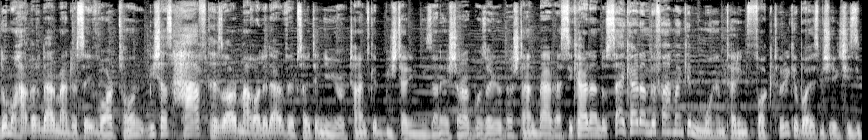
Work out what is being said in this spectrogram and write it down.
دو محقق در مدرسه وارتون بیش از 7000 مقاله در وبسایت نیویورک تایمز که بیشترین میزان اشتراک گذاری رو داشتند بررسی کردند و سعی کردند بفهمند که مهمترین فاکتوری که باعث میشه یک چیزی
